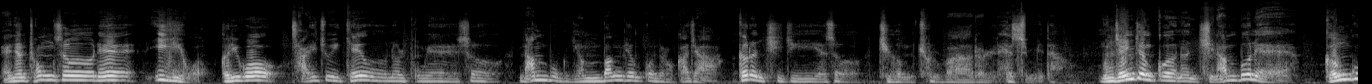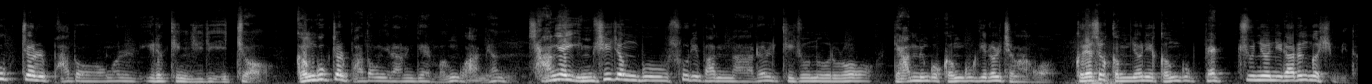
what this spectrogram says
내년 총선에 이기고 그리고 사회주의 개헌을 통해서 남북 연방 정권으로 가자 그런 취지에서 지금 출발을 했습니다. 문재인 정권은 지난번에 건국절 파동을 일으킨 일이 있죠. 건국절 파동이라는 게 뭔가 하면 상해 임시정부 수립한 날을 기준으로 대한민국 건국일을 정하고 그래서 금년이 건국 100주년이라는 것입니다.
